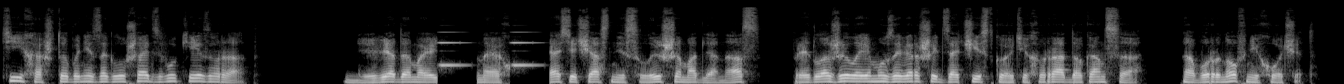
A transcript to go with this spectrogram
Тихо, чтобы не заглушать звуки из врат. «Неведомая ебаная хуйня сейчас неслышима для нас предложила ему завершить зачистку этих врат до конца, а Бурнов не хочет».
